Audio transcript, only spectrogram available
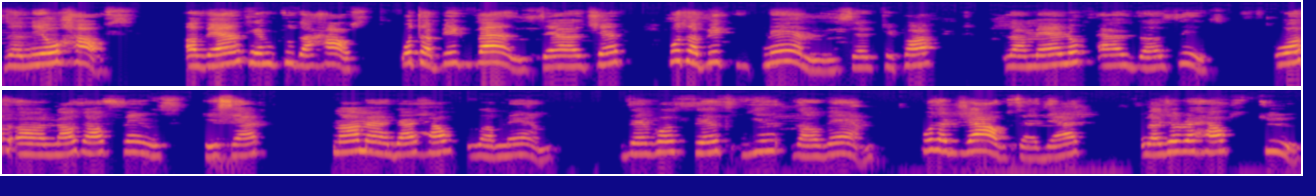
the new house. A van came to the house. What a big van, said Chip. What a big man, said Kipper. The man looked at the things. What a lot of things, he said. Mom and Dad helped the man. They put things in the van. What a job, said Dad. The children helped too.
